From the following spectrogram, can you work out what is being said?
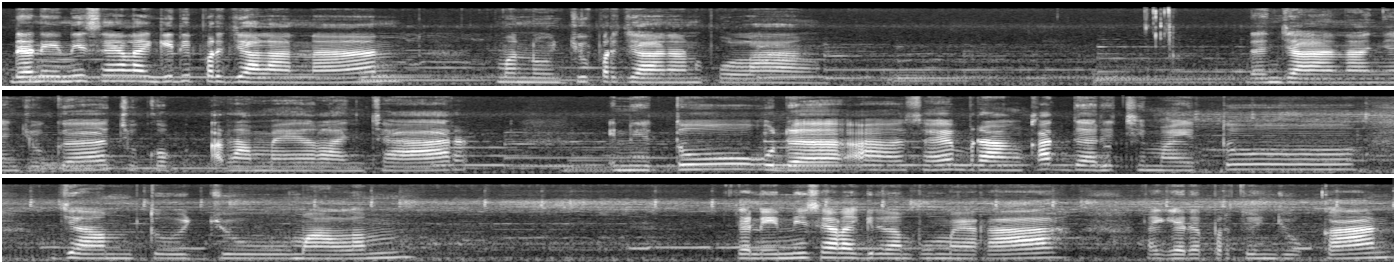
dan ini saya lagi di perjalanan menuju perjalanan pulang. Dan jalanannya juga cukup ramai lancar. Ini tuh udah uh, saya berangkat dari Cima itu jam 7 malam. Dan ini saya lagi di lampu merah lagi ada pertunjukan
